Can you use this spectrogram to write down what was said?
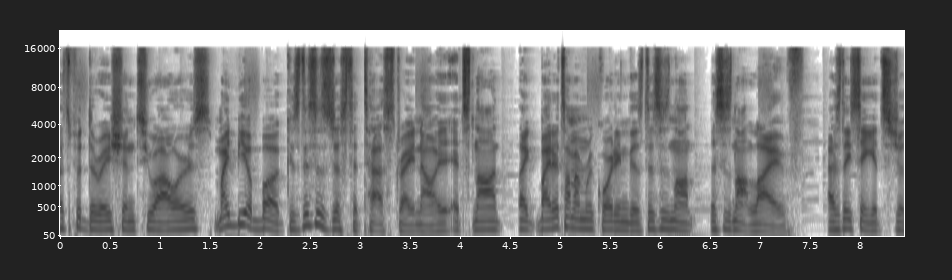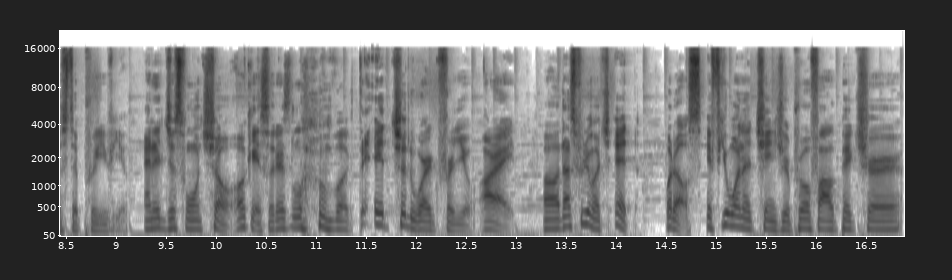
Let's put duration two hours. Might be a bug because this is just a test right now. It's not like by the time I'm recording this, this is not this is not live. As they say, it's just a preview and it just won't show. Okay, so there's a little bug. It should work for you. All right. Uh, that's pretty much it. What else? If you want to change your profile picture,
